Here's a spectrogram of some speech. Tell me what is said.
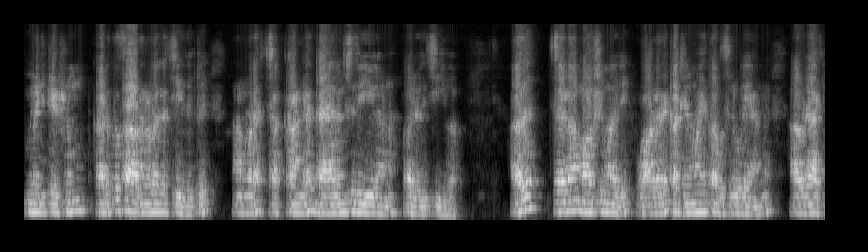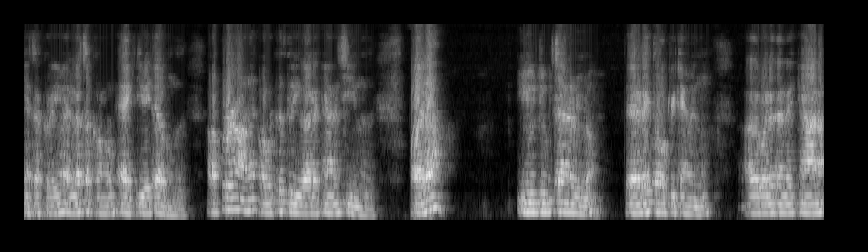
മെഡിറ്റേഷനും കടുത്ത സാധനങ്ങളെല്ലാം ചെയ്തിട്ട് നമ്മുടെ ചക്രങ്ങളെ ബാലൻസ് ചെയ്യുകയാണ് പലരും ചെയ്യുക. അത് ചില മഹർഷിമാർ വളരെ കഠിനമായ തപസ്സിലൂടെയാണ് അവരുടെ ആജ്ഞാചക്രയും എല്ലാ ചക്രങ്ങളും ആക്ടിവേറ്റ് ആകുന്നത്. അപ്പോഴാണ് അവർക്ക് ത്രികാലജ്ഞാനം ചെയ്യുന്നത്. പല യൂട്യൂബ് ചാനലുകളിലും തേടെ തുറപ്പിക്കാമെന്നും അതുപോലെ തന്നെ ജ്ഞാനം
